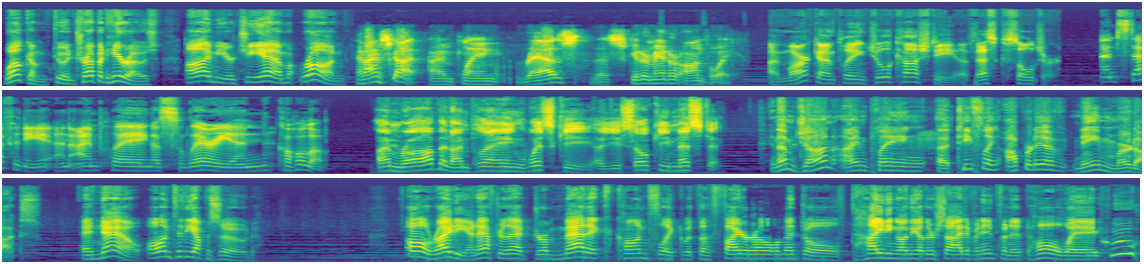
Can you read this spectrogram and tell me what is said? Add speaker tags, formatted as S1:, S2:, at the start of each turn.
S1: Welcome to Intrepid Heroes. I'm your GM, Ron.
S2: And I'm Scott. I'm playing Raz, the Skittermander Envoy.
S3: I'm Mark. I'm playing Julakashti, a Vesk soldier.
S4: I'm Stephanie, and I'm playing a Solarian Kaholo.
S5: I'm Rob, and I'm playing Whiskey, a Ysoki mystic.
S6: And I'm John. I'm playing a tiefling operative named Murdox.
S1: And now, on to the episode. Alrighty, and after that dramatic conflict with the fire elemental hiding on the other side of an infinite hallway, whew,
